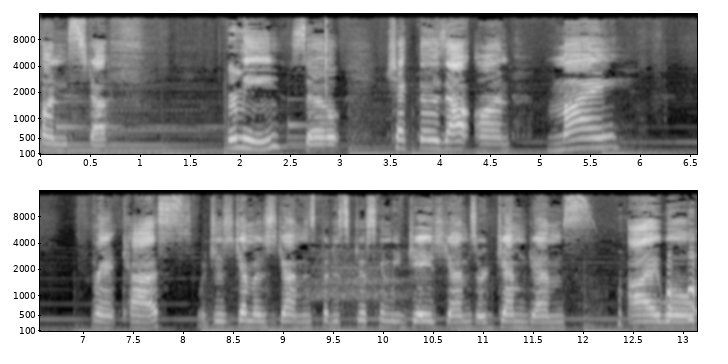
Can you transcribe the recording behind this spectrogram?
fun stuff for me. So check those out on my Rantcast, which is Gemma's Gems, but it's just gonna be Jay's Gems or Gem Gems. I will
